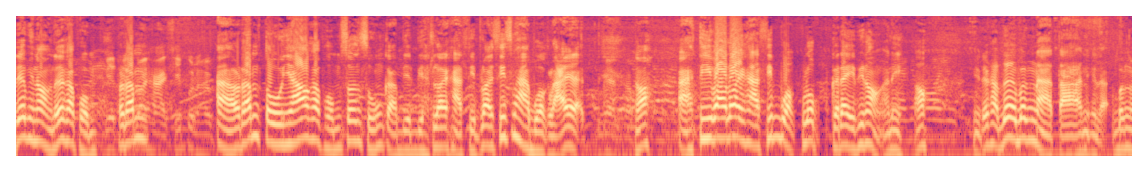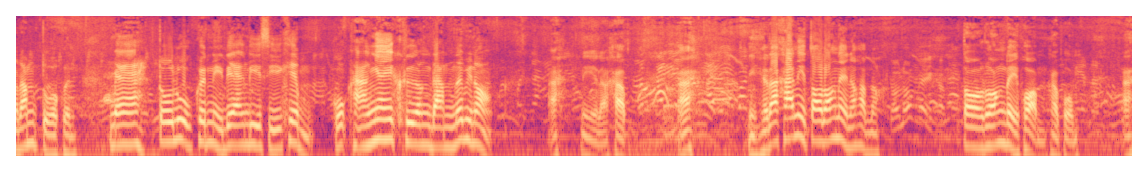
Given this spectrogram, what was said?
เด้อพี่น้องเด้อครับผมเบียดรร้อยห้าสิบคนครับำอ่ารำโตยาวครับผมส้นสูงกับเบียดเบียดร้อยห้าสิบร้อยสี่สิบห้าบวกหลายแหละแม่นครับเนาะอะตีว่าร้อยห้าสิบบวกลบก็ได้พี่น้องอันนี้เนาะนี่นะครับเด้อเบื้องหน้าตานี่แหละเบื้องลำตัวเพิ่นแม่ตัวลูกเพิ่นนี่แดงดีสีเข้มกกหางใหญ่เครื่องดำเด้อพี่น้องอะนี่แหละครับอะนี่ราคานี่ต่อรองได้เนาะครับเนาะเราร้องได้ครับต่อรองได้พร้อมครับผม อะ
